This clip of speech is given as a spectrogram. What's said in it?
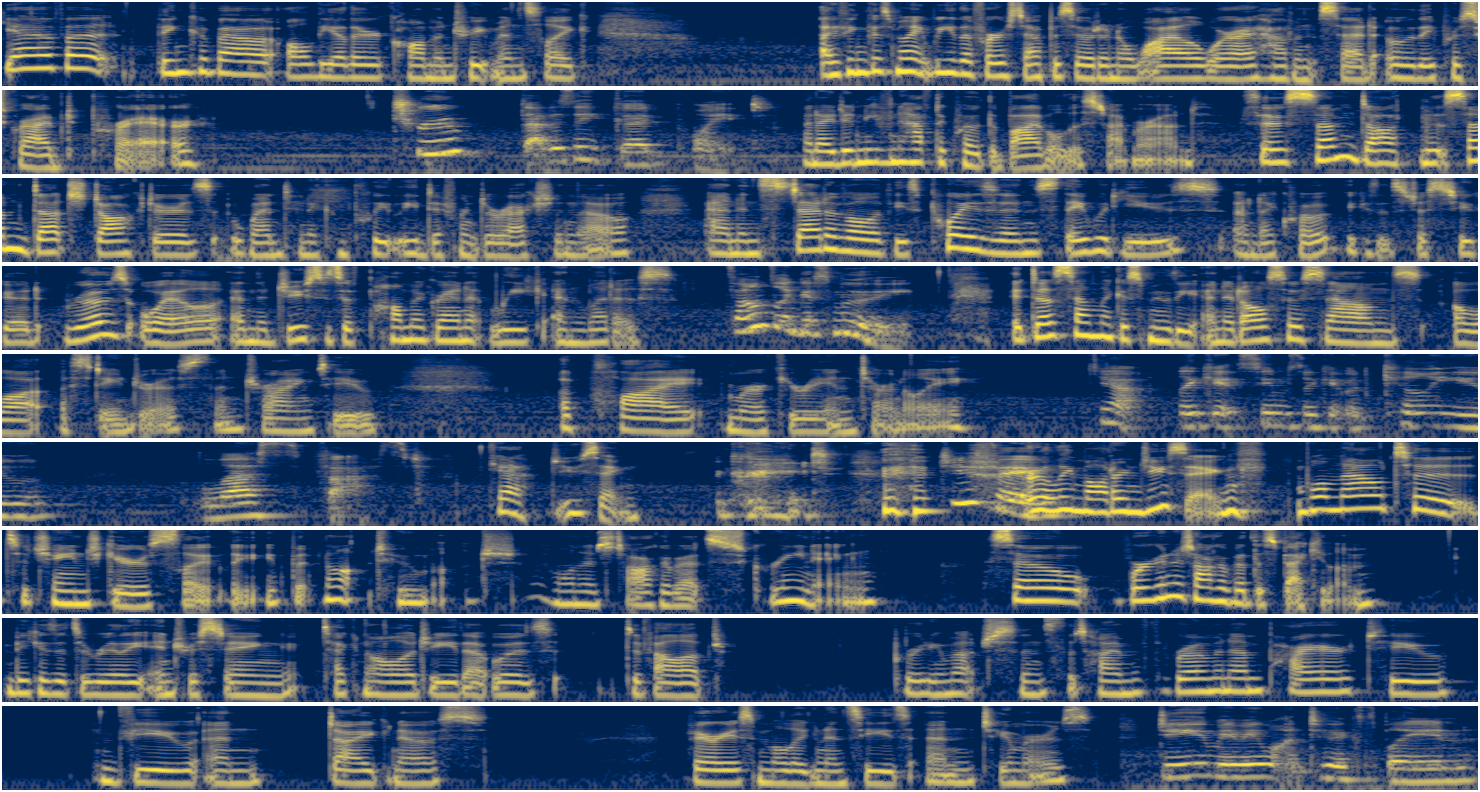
Yeah, but think about all the other common treatments. Like, I think this might be the first episode in a while where I haven't said, oh, they prescribed prayer. True, that is a good point. And I didn't even have to quote the Bible this time around. So some doc- some Dutch doctors went in a completely different direction though, and instead of all of these poisons, they would use, and I quote because it's just too good, rose oil and the juices of pomegranate, leek, and lettuce. Sounds like a smoothie. It does sound like a smoothie, and it also sounds a lot less dangerous than trying to apply mercury internally. Yeah, like it seems like it would kill you less fast. Yeah, juicing. Great. Juicing. Early modern juicing. Well, now to, to change gears slightly, but not too much, I wanted to talk about screening. So, we're going to talk about the speculum because it's a really interesting technology that was developed pretty much since the time of the Roman Empire to view and diagnose various malignancies and tumors. Do you maybe want to explain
